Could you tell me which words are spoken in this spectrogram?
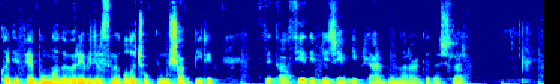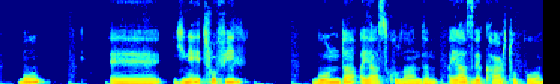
kadife bununla da örebilirsiniz. O da çok yumuşak bir ip. Size tavsiye edebileceğim ipler bunlar arkadaşlar. Bu e, yine Etrofil Bunda ayaz kullandım. Ayaz ve kar topu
